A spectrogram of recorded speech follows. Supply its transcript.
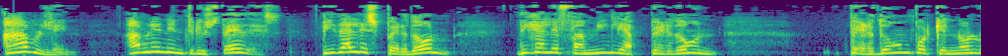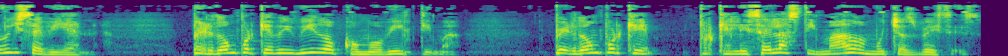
Hablen, hablen entre ustedes, pídales perdón, dígale familia, perdón, perdón porque no lo hice bien, perdón porque he vivido como víctima, perdón porque, porque les he lastimado muchas veces,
